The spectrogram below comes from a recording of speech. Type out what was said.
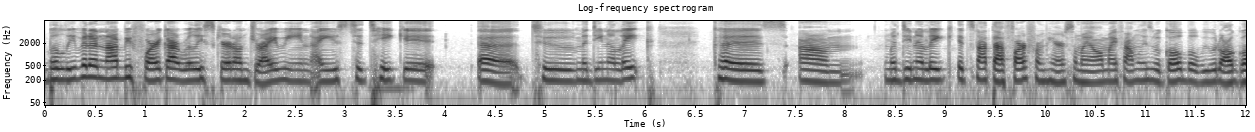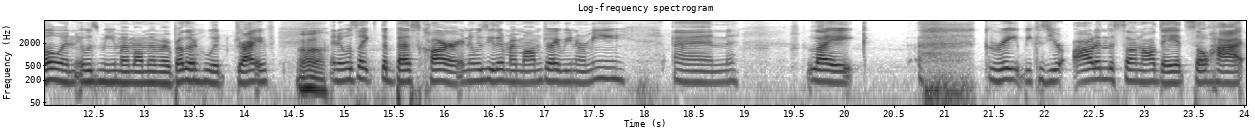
believe it or not, before I got really scared on driving, I used to take it uh, to Medina Lake because um, Medina Lake, it's not that far from here. So my all my families would go, but we would all go, and it was me, my mom, and my brother who would drive. Uh huh. and it was like the best car and it was either my mom driving or me. And like great because you're out in the sun all day it's so hot.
